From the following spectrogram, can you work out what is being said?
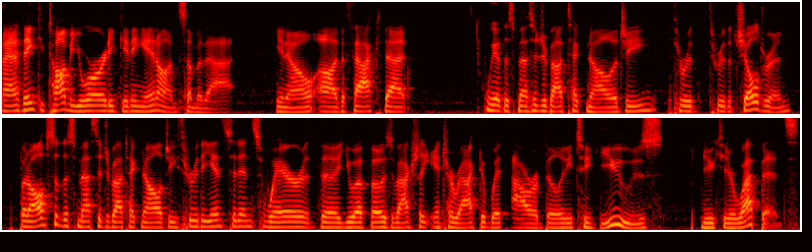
And I think Tommy, you were already getting in on some of that. You know, uh, the fact that we have this message about technology through through the children, but also this message about technology through the incidents where the UFOs have actually interacted with our ability to use nuclear weapons.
